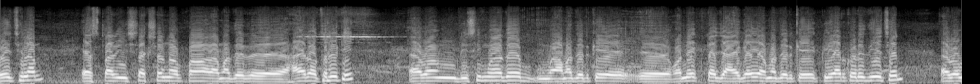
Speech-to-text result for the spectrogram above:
হয়েছিলাম অ্যাজ পার ইনস্ট্রাকশন অফ আমাদের হায়ার অথরিটি এবং ডিসি মহোদয় আমাদেরকে অনেকটা জায়গায় আমাদেরকে ক্লিয়ার করে দিয়েছেন এবং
